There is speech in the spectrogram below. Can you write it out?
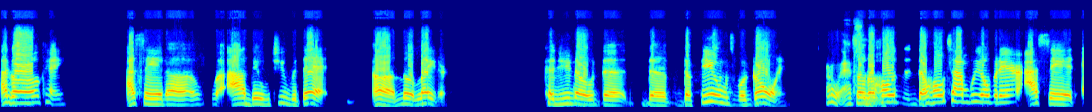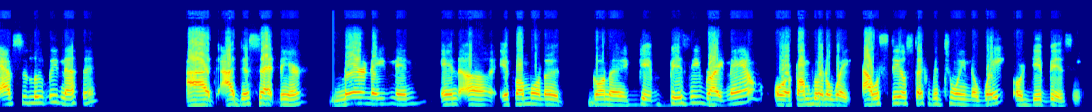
I go, okay. I said, uh, well, I'll deal with you with that uh, a little later. Cause you know the the the fumes were going. Oh, absolutely. So the whole the whole time we over there, I said absolutely nothing. I I just sat there marinating in and uh if I'm gonna gonna get busy right now or if I'm gonna wait. I was still stuck between the wait or get busy.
